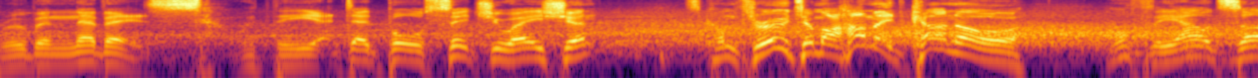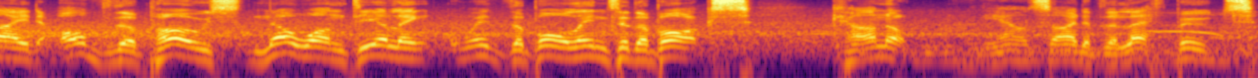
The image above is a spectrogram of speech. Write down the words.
Ruben Neves with the dead ball situation. It's come through to Mohamed Kanno. Off the outside of the post. No one dealing with the ball into the box. Kanno, on the outside of the left boot.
